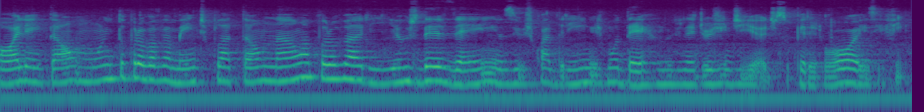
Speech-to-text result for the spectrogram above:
Olha, então, muito provavelmente Platão não aprovaria os desenhos e os quadrinhos modernos, né, de hoje em dia, de super-heróis, enfim,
